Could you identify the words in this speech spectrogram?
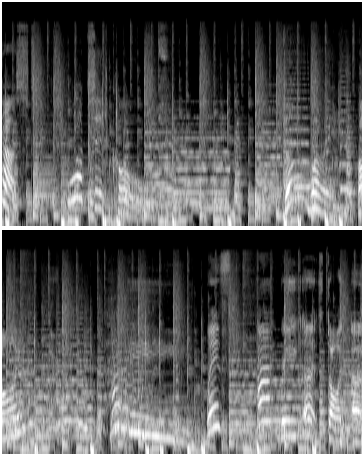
podcast. What's it called? Don't worry. Bye. Happy with Harriet Dyer. Uh,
